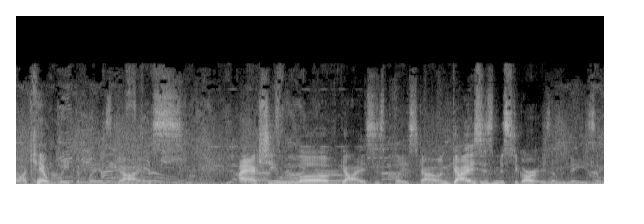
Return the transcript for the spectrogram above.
Oh, I can't wait to play as Gaius. I actually love Gaius' playstyle, and Gaius' mystic art is amazing.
